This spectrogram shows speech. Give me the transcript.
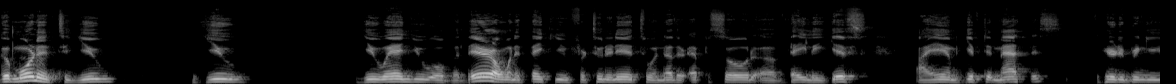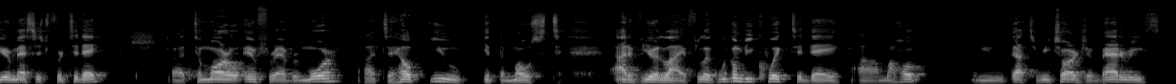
Good morning to you, you, you, and you over there. I want to thank you for tuning in to another episode of Daily Gifts. I am Gifted Mathis, here to bring you your message for today, uh, tomorrow, and forevermore uh, to help you get the most out of your life. Look, we're going to be quick today. Um, I hope you got to recharge your batteries.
